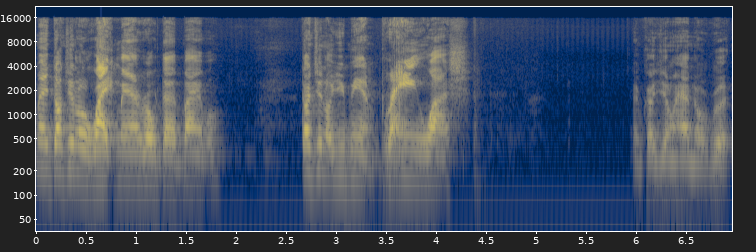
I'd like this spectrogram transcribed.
Man, don't you know the white man wrote that Bible? Don't you know you being brainwashed? And because you don't have no root,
